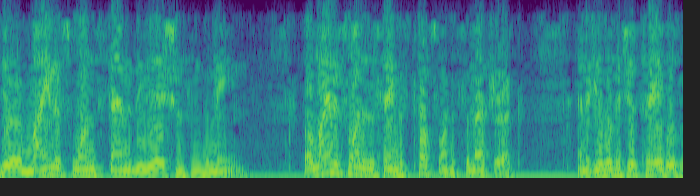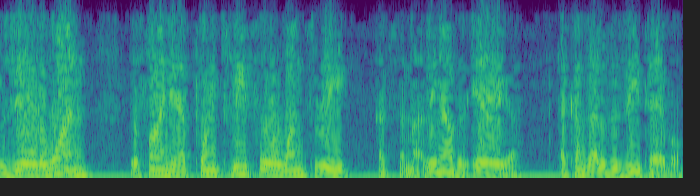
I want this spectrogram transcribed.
you're minus 1 standard deviation from the mean. Well, minus 1 is the same as plus 1, it's symmetric. And if you look at your table from 0 to 1, you'll find you have 0.3413, that's the, the amount of area. That comes out of the z table.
